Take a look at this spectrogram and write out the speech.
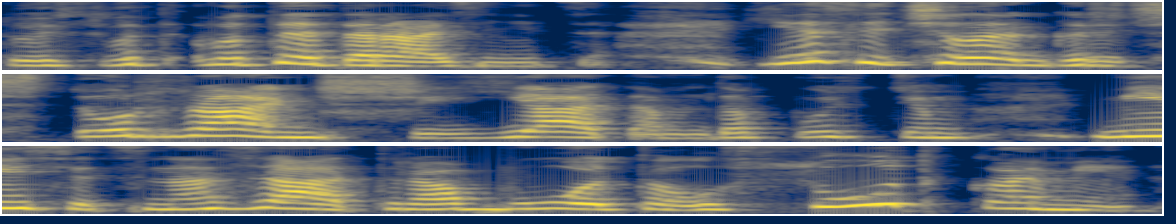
То есть вот, вот эта разница. Если человек говорит, что раньше я там, допустим, месяц назад работал сутками,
